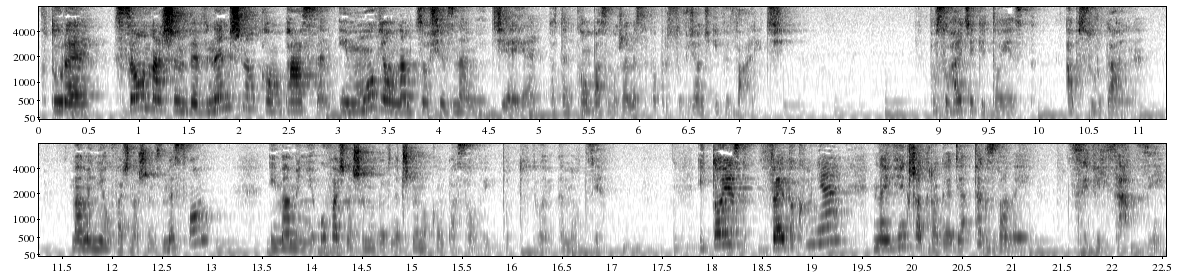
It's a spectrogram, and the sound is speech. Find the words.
które są naszym wewnętrznym kompasem i mówią nam, co się z nami dzieje, to ten kompas możemy sobie po prostu wziąć i wywalić. Posłuchajcie, jakie to jest absurdalne. Mamy nie ufać naszym zmysłom i mamy nie ufać naszemu wewnętrznemu kompasowi pod tytułem emocje. I to jest według mnie największa tragedia tak zwanej cywilizacji.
